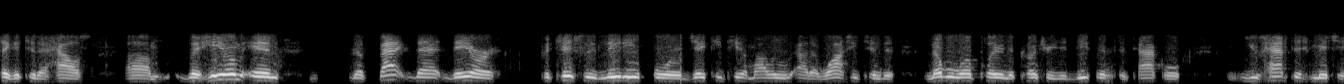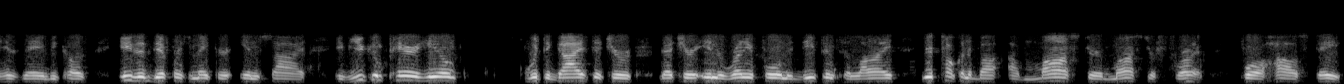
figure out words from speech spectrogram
take it to the house. Um, but him and the fact that they are potentially leading for JT Tuimoloau out of Washington, the number one player in the country, the defensive tackle, you have to mention his name because he's a difference maker inside. If you compare him with the guys that you're that you're in the running for on the defensive line, you're talking about a monster, monster front for Ohio State.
